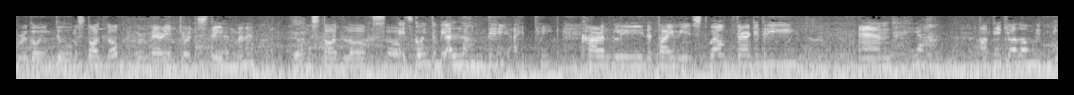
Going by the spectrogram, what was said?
we're going to Mosstodloch where Mary and Jordan stay. Mana? Eh? Yeah. Mosstodloch. So it's going to be a long day, I think. Currently, the time is 12.33 and yeah, I'll take you along with me.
